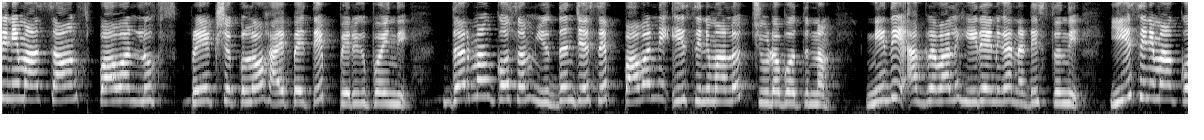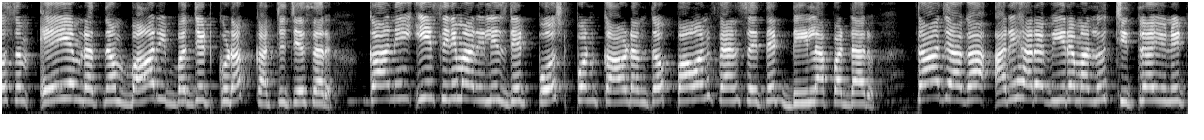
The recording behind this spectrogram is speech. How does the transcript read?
సినిమా సాంగ్స్ పవన్ లుక్స్ ప్రేక్షకుల్లో హైప్ అయితే పెరిగిపోయింది. ధర్మం కోసం యుద్ధం చేసే పవన్ని ఈ సినిమాలో చూడబోతున్నాం. నిధి అగ్రవాల్ హీరోయిన్గా నటిస్తుంది. ఈ సినిమా కోసం ఏఎం రత్నం భారీ బడ్జెట్ కూడా ఖర్చు చేశారు. కానీ ఈ సినిమా రిలీజ్ డేట్ పోస్ట్ పోన్ రావడంతో పవన్ ఫ్యాన్స్ అయితే డీలా పడ్డారు. తాజాగా హరిహర వీరమల్లు చిత్ర యూనిట్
